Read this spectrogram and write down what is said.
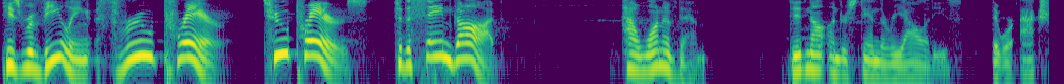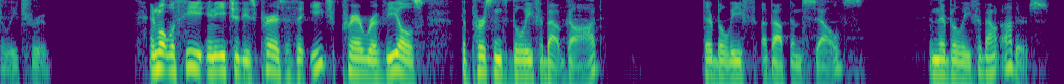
He's revealing through prayer, two prayers to the same God, how one of them did not understand the realities that were actually true. And what we'll see in each of these prayers is that each prayer reveals the person's belief about God, their belief about themselves, and their belief about others.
